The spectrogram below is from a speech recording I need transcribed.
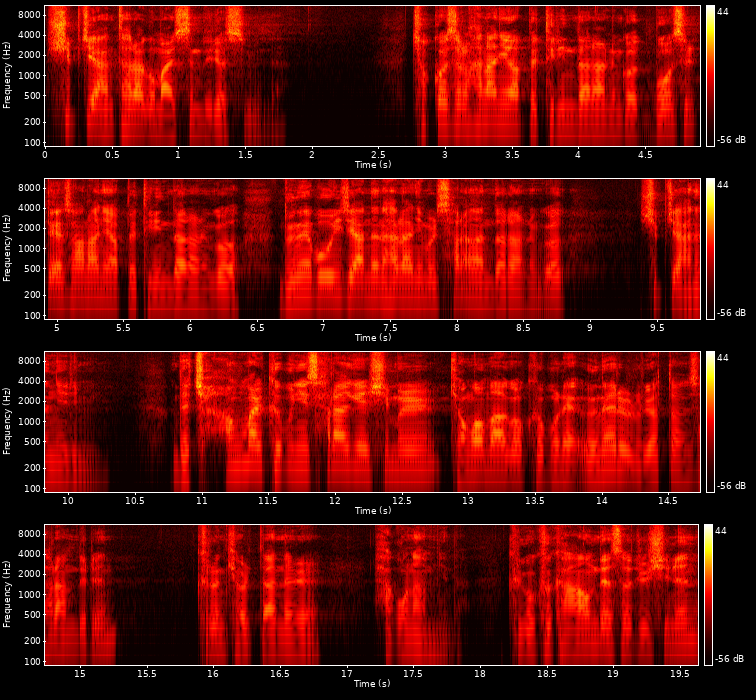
쉽지 않다라고 말씀드렸습니다. 첫 것을 하나님 앞에 드린다라는 것, 무엇을 떼서 하나님 앞에 드린다라는 것, 눈에 보이지 않는 하나님을 사랑한다라는 것 쉽지 않은 일입니다. 근데 정말 그분이 살아계심을 경험하고 그분의 은혜를 누렸던 사람들은 그런 결단을 하곤 합니다. 그리고 그 가운데서 주시는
